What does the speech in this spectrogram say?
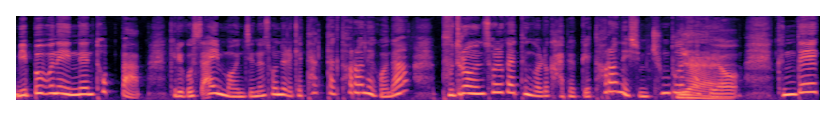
밑부분에 있는 톱밥 그리고 쌓인 먼지는 손으로 이렇게 탁탁 털어내거나 부드러운 솔 같은 걸로 가볍게 털어내시면 충분하고요. 근데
